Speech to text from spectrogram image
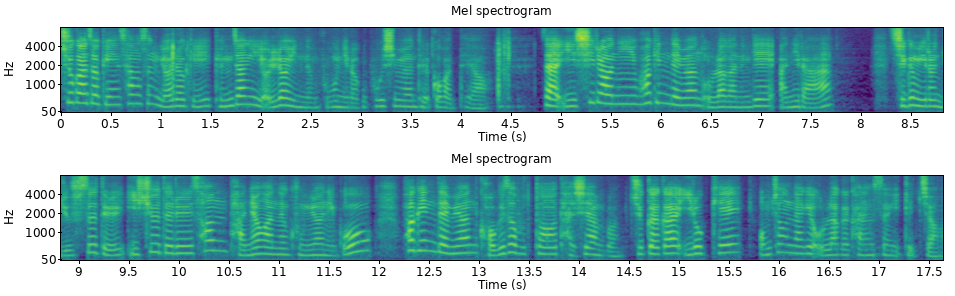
추가적인 상승 여력이 굉장히 열려 있는 부분이라고 보시면 될 것 같아요. 자, 이 실현이 확인되면 올라가는 게 아니라 지금 이런 뉴스들, 이슈들을 선 반영하는 국면이고 확인되면 거기서부터 다시 한번 주가가 이렇게 엄청나게 올라갈 가능성이 있겠죠.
